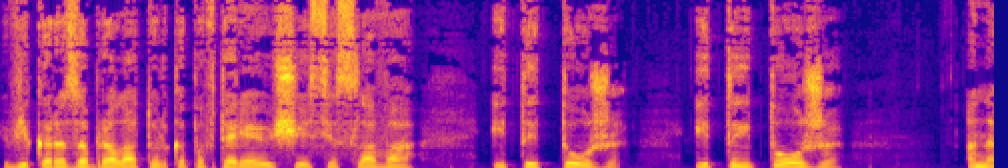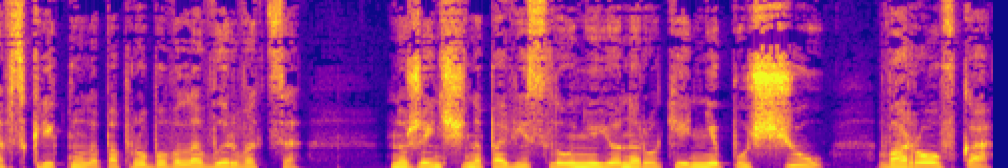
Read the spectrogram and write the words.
Вика разобрала только повторяющиеся слова «И ты тоже! И ты тоже!» Она вскрикнула, попробовала вырваться, но женщина повисла у нее на руке «Не пущу! Воровка!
